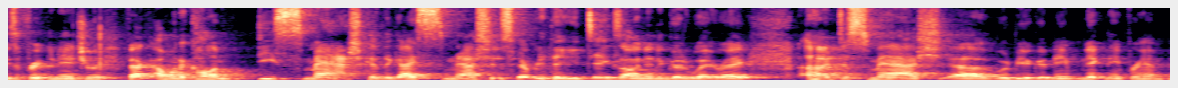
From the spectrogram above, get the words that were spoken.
he's a freak of nature. In fact, I want to call him D Smash because the guy smashes everything he takes on in a good way, right? Uh, D Smash uh, would be a good name nickname for him.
